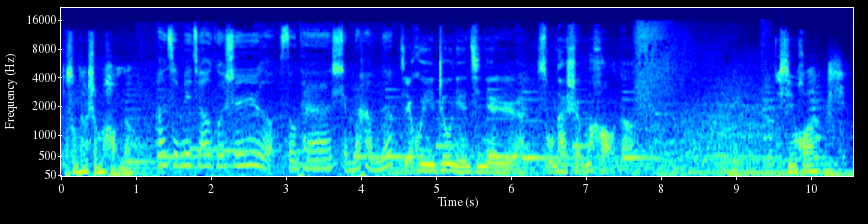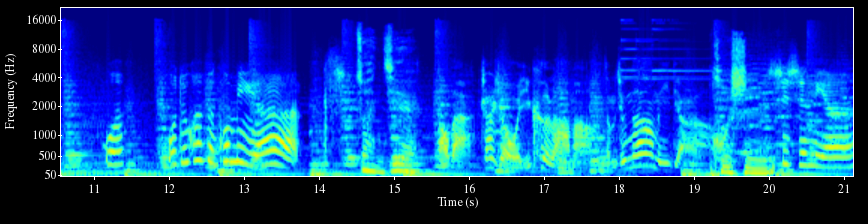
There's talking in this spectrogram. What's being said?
送他什么好呢？好姐妹就要过生日了，送她什么好呢？结婚一周年纪念日，送她什么好呢？鲜花。我，我对花粉过敏啊。钻戒。老板，这儿有一克拉吗？怎么就那么一点啊？或是……谢谢你啊，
